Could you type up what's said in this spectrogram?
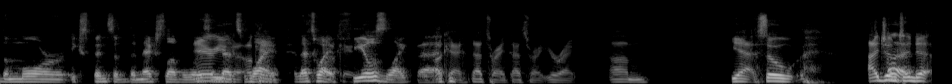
the more expensive the next level is, There and that's go. why Okay. that's why Okay. it feels like that. Okay, that's right. That's right. You're right. Um, yeah. So I jumped But- into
